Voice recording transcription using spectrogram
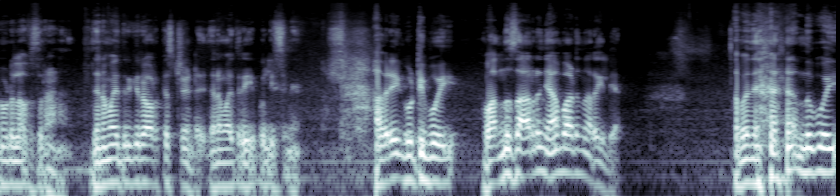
നോഡൽ ഓഫീസറാണ്. ജനമൈത്രിക്ക് ഒരു ഓർക്കസ്ട്ര ഉണ്ട് ജനമൈത്രി പോലീസിന്. അവരെയും കൂട്ടി പോയി. വന്ന് സാറിന് ഞാൻ പാടുന്ന അറിയില്ല. അപ്പം ഞാൻ അന്ന് പോയി.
